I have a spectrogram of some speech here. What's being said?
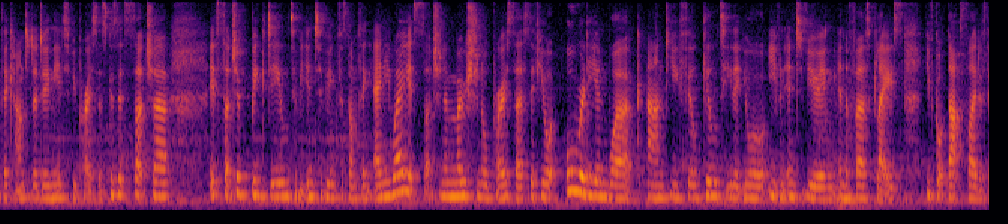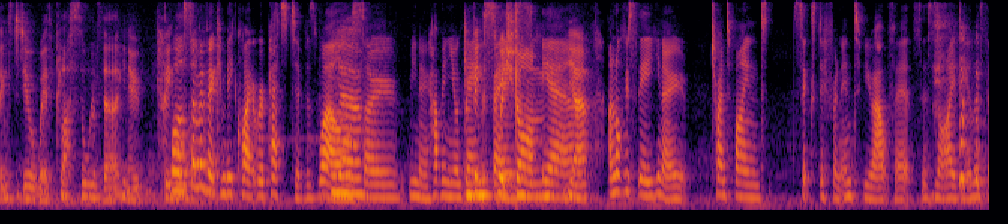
the candidate doing the interview process because it's such a it's such a big deal to be interviewing for something anyway. It's such an emotional process. If you're already in work and you feel guilty that you're even interviewing in the first place, you've got that side of things to deal with, plus all of the, you know, big Well, old- some of it can be quite repetitive as well. Yeah. So you know, having your game being face, switched on, yeah, yeah. and obviously, you know, trying to find six different interview outfits is not ideal, is it?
